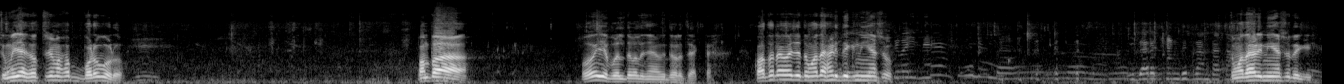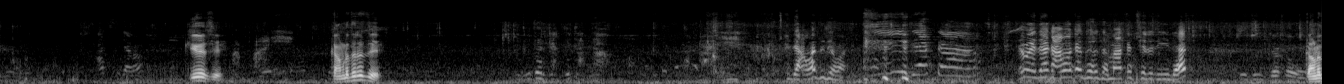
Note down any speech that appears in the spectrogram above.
তুমি যা ধরছো মা সব বড় বড়। পম্পা ওই যে বলতে বলতে জামাই ধরেছে একটা। কতটা হয়েছে? তোমাদের হাঁড়ি দেখি নিয়ে আসো। তোমাদের হাঁড়ি নিয়ে আসো দেখি। কি হয়েছে? কামড়া ধরেছে? কামড়া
